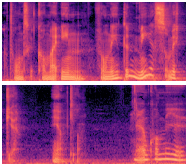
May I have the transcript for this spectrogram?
Att hon ska komma in, för hon är inte med så mycket egentligen. Nej, hon kommer ju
